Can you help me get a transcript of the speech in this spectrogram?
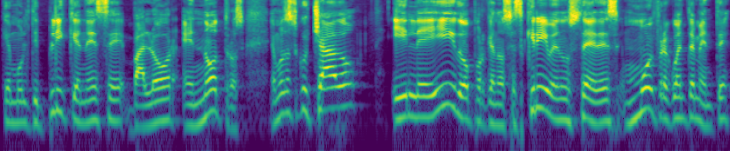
que multipliquen ese valor en otros. Hemos escuchado y leído, porque nos escriben ustedes muy frecuentemente,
